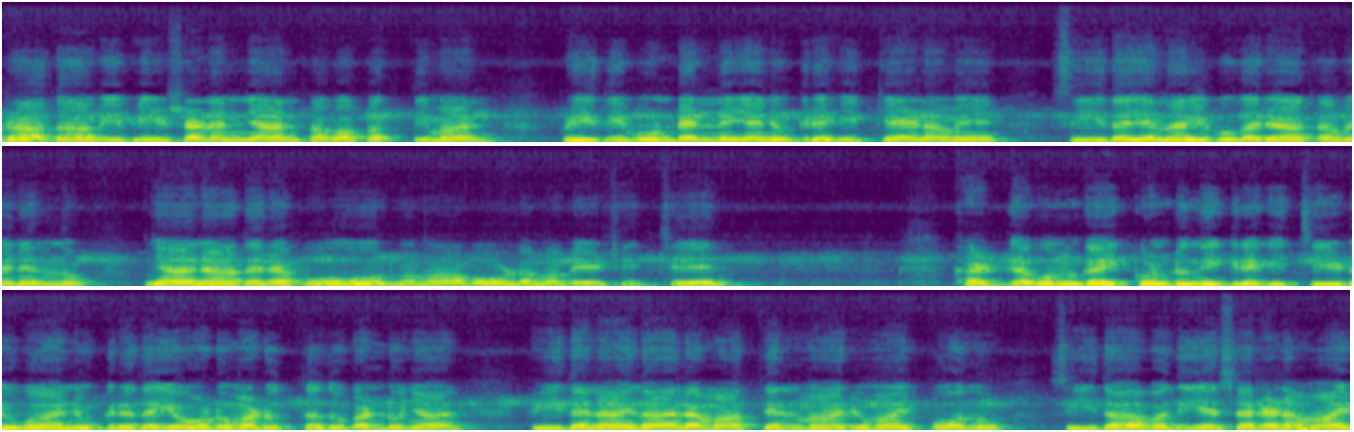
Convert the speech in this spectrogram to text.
പ്രാതാവിഭീഷണൻ ഞാൻ ഭവഭക്തിമാൻ. പ്രീതി പൂണ്ടെന്നെ അനുഗ്രഹിക്കണമേ സീതയെ നൽകുക രാഘവനെന്നു ഞാൻ ആദരപൂർവമാവോളം അപേക്ഷിച്ചേൻ. ഖഡ്ഗവും കൈക്കൊണ്ടു നിഗ്രഹിച്ചിടുവാൻ ഉഗ്രതയോടും അടുത്തതു കണ്ടു ഞാൻ. ഭീതനായി നാലമാത്യന്മാരുമായി പോന്നു. സീതാവതിയെ ശരണമായി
